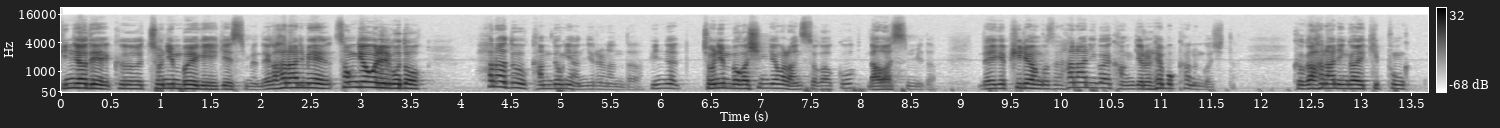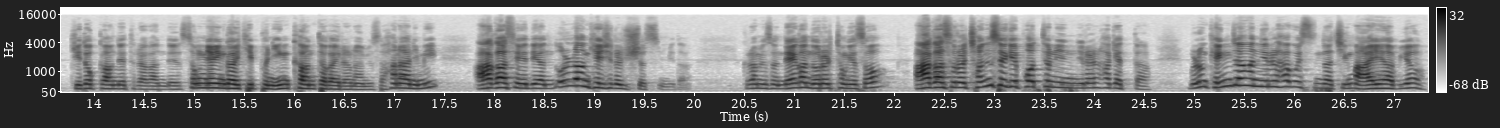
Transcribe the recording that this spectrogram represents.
빈야대 그 존인버에게 얘기했으면 내가 하나님의 성경을 읽어도 하나도 감동이 안 일어난다. 빈야 존인버가 신경을 안 써갖고 나왔습니다. 내게 필요한 것은 하나님과의 관계를 회복하는 것이다. 그가 하나님과의 깊은 기도 가운데 들어갔는데 성령님과의 깊은 인카운터가 일어나면서 하나님이 아가스에 대한 놀라운 계시를 주셨습니다. 그러면서 내가 너를 통해서 아가스를 전 세계에 퍼뜨리는 일을 하겠다. 물론 굉장한 일을 하고 있습니다. 지금 아이합이요.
